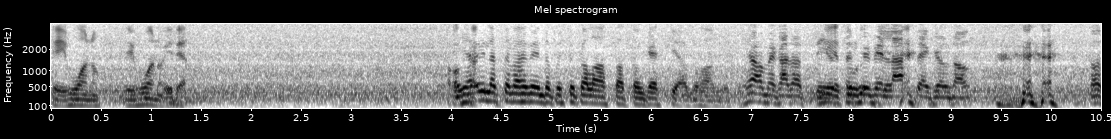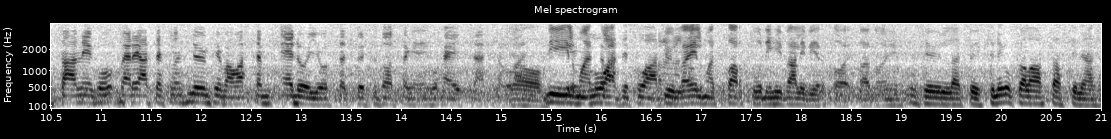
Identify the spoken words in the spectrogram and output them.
Ei huono, ei huono idea. Onko Ihan sä- yllättävän hyvin tuon pystyi kalastaa tuon keskiaukohankin. Joo, me katsottiin, Niin, että sulla- hyvin lähtee kyllä Tuossa on niinku periaatteessa tämmöset nymfivavasta sen edun just, että pystyy tossakin niinku heittämään Joo. Niin ilman, että luoti se, suoraan. Kyllä, ilman, että se tarttuu niihin välivirtoihin tai noihin. Kyllä, että pystyi niinku kalastaa sinänsä,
